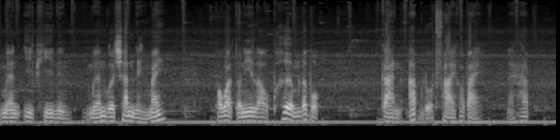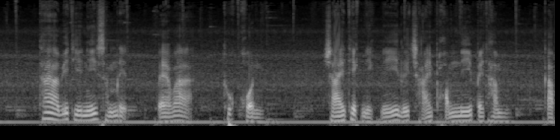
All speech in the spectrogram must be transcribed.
เหมือน EP 1 เหมือนเวอร์ชัน1ไหม เพราะว่าตัวนี้เราเพิ่มระบบ การอัปโหลดไฟล์เข้าไปนะครับ ถ้าวิธีนี้สำเร็จแปลว่าทุกคนใช้เทคนิคนี้หรือใช้พร้อมนี้ไปทำกับ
